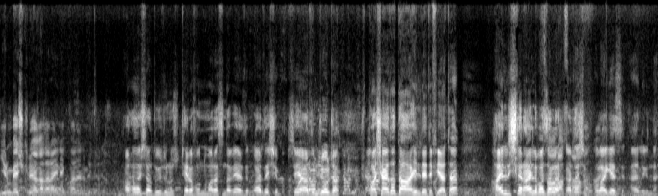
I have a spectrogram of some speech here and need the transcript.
25 kiloya kadar inek var elimizde. Arkadaşlar duydunuz. Telefon numarasını da verdim. Kardeşim size yardımcı olacak. Şu Paşa'ya da dahil dedi fiyata. Hayırlı işler, hayırlı pazarlar. Kardeşim kolay gelsin. Hayırlı günler.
